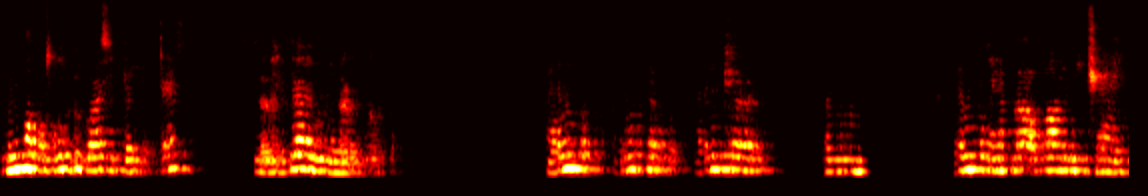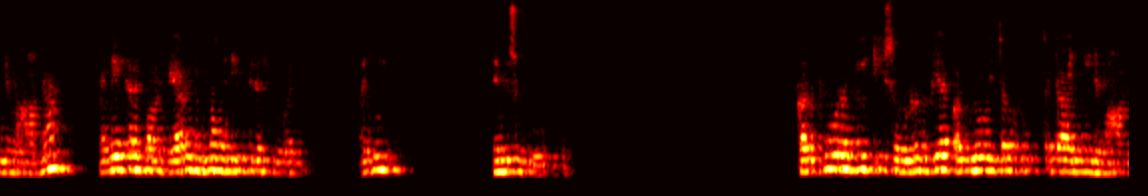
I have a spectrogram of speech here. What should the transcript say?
பிரம்மகமும் உபாசிக்கப்பட்ட வித்யாலயங்கள். கடம்ப கடம்பு கடம்ப கடம்ப கடம்பஜனக அபாய வீட்சணமான அநேக பார்வையாக நிம்மதி பிறப்புவது அது என்று சொல்லியிருக்கிறது கற்பூர வீட்டி சொல்லுடைய கல்லூரித்த குத்தடாயினமான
